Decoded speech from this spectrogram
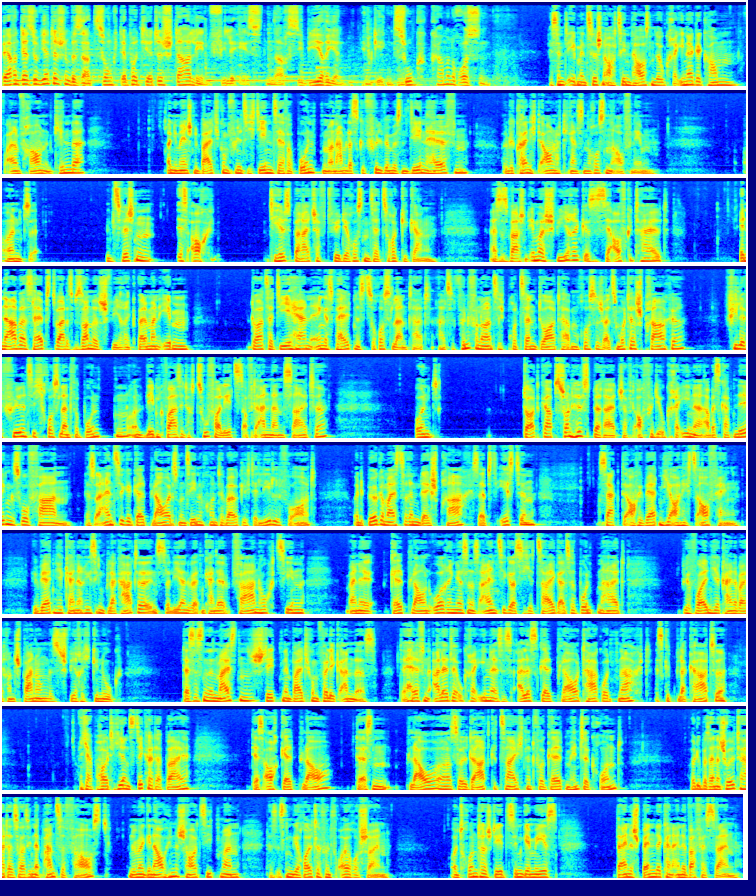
Während der sowjetischen Besatzung deportierte Stalin viele Esten nach Sibirien. Im Gegenzug kamen Russen. Es sind eben inzwischen auch Zehntausende Ukrainer gekommen, vor allem Frauen und Kinder. Und die Menschen im Baltikum fühlen sich denen sehr verbunden und haben das Gefühl, wir müssen denen helfen und wir können nicht auch noch die ganzen Russen aufnehmen. Und inzwischen ist auch die Hilfsbereitschaft für die Russen sehr zurückgegangen. Also es war schon immer schwierig, es ist sehr aufgeteilt. In Narva selbst war das besonders schwierig, weil man eben dort seit jeher ein enges Verhältnis zu Russland hat. Also 95 Prozent dort haben Russisch als Muttersprache. Viele fühlen sich Russland verbunden und leben quasi durch Zufall jetzt auf der anderen Seite. Und Dort gab es schon Hilfsbereitschaft, auch für die Ukraine, aber es gab nirgendwo Fahnen. Das einzige Gelb-Blaue, das man sehen konnte, war wirklich der Lidl vor Ort. Und die Bürgermeisterin, mit der ich sprach, selbst Estin, sagte auch, wir werden hier auch nichts aufhängen. Wir werden hier keine riesigen Plakate installieren, wir werden keine Fahnen hochziehen. Meine gelb-blauen Ohrringe sind das Einzige, was ich hier zeige als Verbundenheit. Wir wollen hier keine weiteren Spannungen, das ist schwierig genug. Das ist in den meisten Städten im Baltikum völlig anders. Da helfen alle der Ukraine. Es ist alles gelb-blau, Tag und Nacht. Es gibt Plakate. Ich habe heute hier einen Sticker dabei. Der ist auch gelb-blau. Da ist ein blauer Soldat gezeichnet vor gelbem Hintergrund. Und über seiner Schulter hat er so was wie eine Panzerfaust. Und wenn man genau hinschaut, sieht man, das ist ein gerollter 5-Euro-Schein. Und drunter steht sinngemäß, deine Spende kann eine Waffe sein.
